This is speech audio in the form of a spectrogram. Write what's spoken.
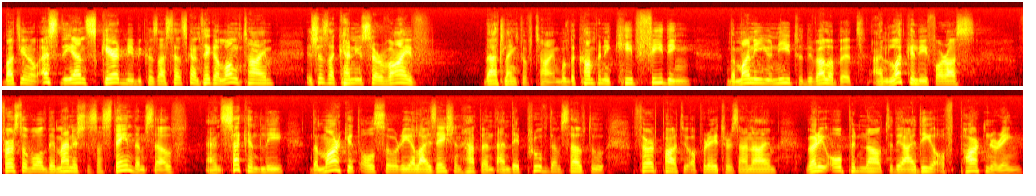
But you know, SDN scared me because I said it's going to take a long time. It's just like, can you survive that length of time? Will the company keep feeding the money you need to develop it? And luckily for us, first of all, they managed to sustain themselves. And secondly, the market also realization happened and they proved themselves to third-party operators. And I'm very open now to the idea of partnering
